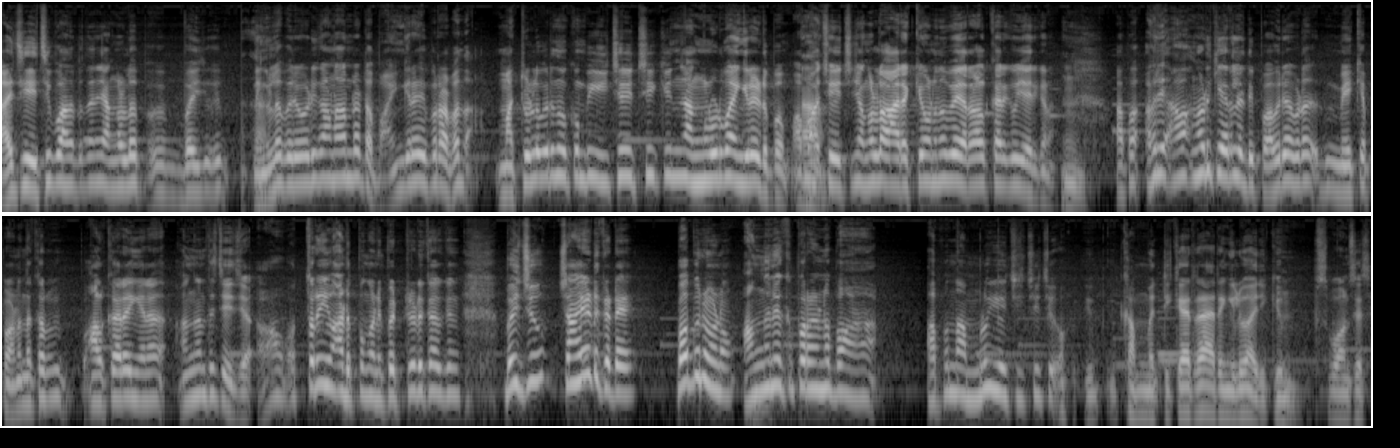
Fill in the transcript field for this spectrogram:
ആ ചേച്ചി പറഞ്ഞപ്പോ തന്നെ ഞങ്ങളുടെ നിങ്ങളുടെ പരിപാടി കാണാറുണ്ട് കേട്ടോ ഭയങ്കര അഭിപ്രായം. അപ്പൊ മറ്റുള്ളവർ നോക്കുമ്പോൾ ഈ ചേച്ചിക്ക് ഞങ്ങളോട് ഭയങ്കര എടുപ്പം. അപ്പൊ ആ ചേച്ചി ഞങ്ങളുടെ ആരൊക്കെയാണെന്ന് വേറെ ആൾക്കാർക്ക് വിചാരിക്കണം. അപ്പൊ അവർ അങ്ങോട്ട് കയറില്ല ഇപ്പൊ. അവരവിടെ മേക്കപ്പ് ആണ് എന്നൊക്കെ ആൾക്കാരെ ഇങ്ങനെ അങ്ങനത്തെ ചേച്ചി. ആ അത്രയും അടുപ്പം കാണി പെട്ടെടുക്കാൻ ബൈജു ചായ എടുക്കട്ടെ? ബബിന് വേണോ? അങ്ങനെയൊക്കെ പറയണപ്പോ ആ- അപ്പൊ നമ്മൾ ചോദിച്ചു കമ്മിറ്റിക്കാരുടെ ആരെങ്കിലും ആയിരിക്കും സ്പോൺസേഴ്സ്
